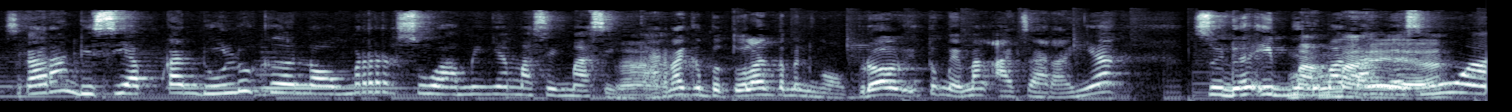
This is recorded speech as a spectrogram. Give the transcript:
sekarang disiapkan dulu ke nomor suaminya masing-masing Nah. karena kebetulan temen ngobrol itu memang acaranya sudah ibu rumah tangga ya. semua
